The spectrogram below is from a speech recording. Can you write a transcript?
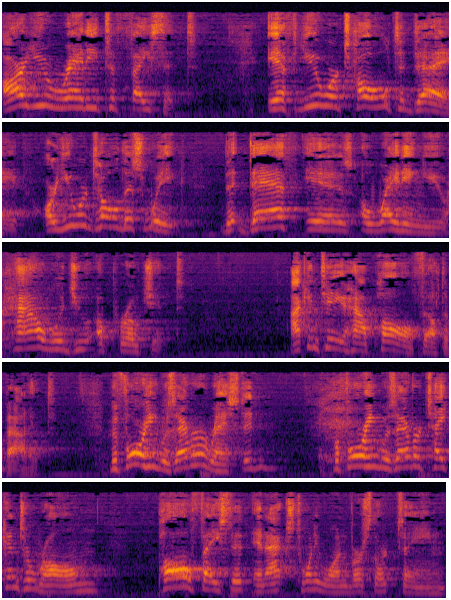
Are you ready to face it? If you were told today, or you were told this week, that death is awaiting you, how would you approach it? I can tell you how Paul felt about it. Before he was ever arrested, before he was ever taken to Rome, Paul faced it in Acts 21, verse 13.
